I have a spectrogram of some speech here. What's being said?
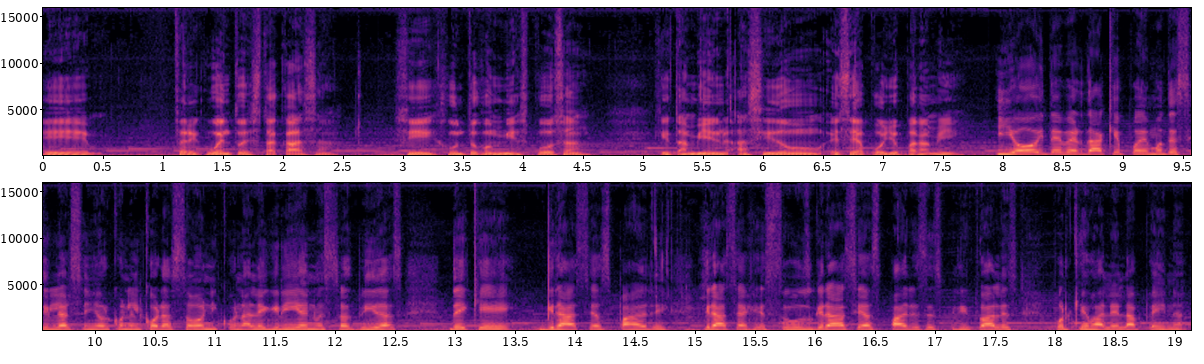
eh, frecuento esta casa, sí, junto con mi esposa, que también ha sido ese apoyo para mí. Y hoy de verdad que podemos decirle al Señor con el corazón y con alegría en nuestras vidas de que gracias Padre, gracias Jesús, gracias Padres espirituales porque vale la pena.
